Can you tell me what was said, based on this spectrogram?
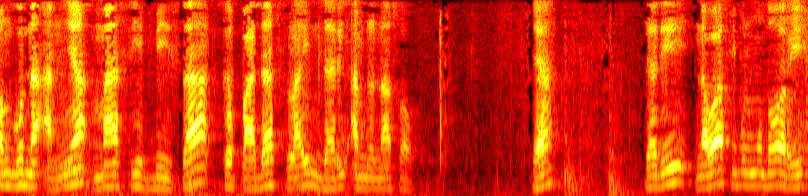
penggunaannya masih bisa kepada selain dari amil nasob. Ya. Jadi nawasibul mudhari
